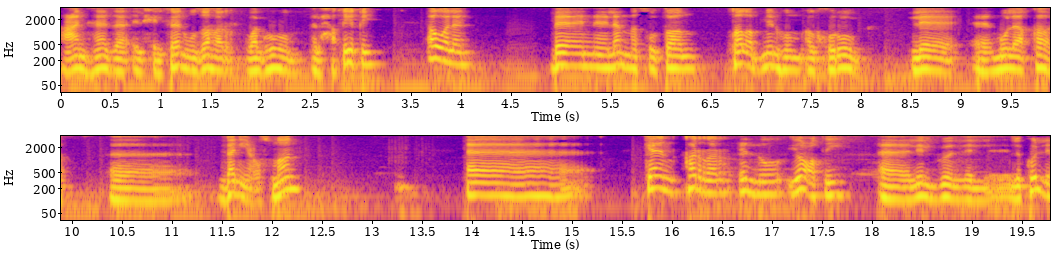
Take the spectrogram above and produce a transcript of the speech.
عن هذا الحلفان وظهر وجههم الحقيقي. أولا بأن لما السلطان طلب منهم الخروج لملاقاة آه، بني عثمان آه، كان قرر أنه يعطي آه، لكل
